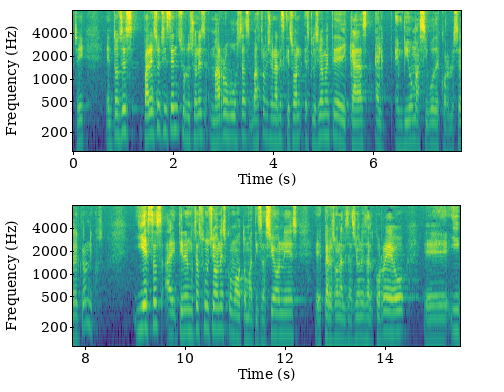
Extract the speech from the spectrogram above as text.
¿sí? Entonces, para eso existen soluciones más robustas, más profesionales, que son exclusivamente dedicadas al envío masivo de correos electrónicos. Y estas tienen muchas funciones como automatizaciones, eh, personalizaciones al correo eh, y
